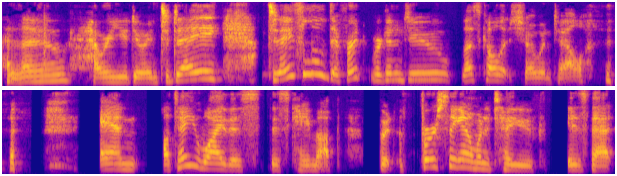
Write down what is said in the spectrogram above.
Hello, how are you doing today? Today's a little different. We're going to do let's call it show and tell. and I'll tell you why this this came up. But the first thing I want to tell you is that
